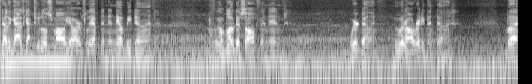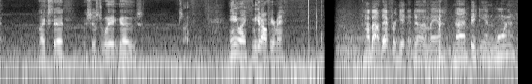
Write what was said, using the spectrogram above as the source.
the other guy's got two little small yards left, and then they'll be done. And we're gonna blow this off, and then we're done. We would have already been done. But, like I said, it's just the way it goes. So, anyway, let me get off here, man. How about that for getting it done, man? 9.50 in the morning.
